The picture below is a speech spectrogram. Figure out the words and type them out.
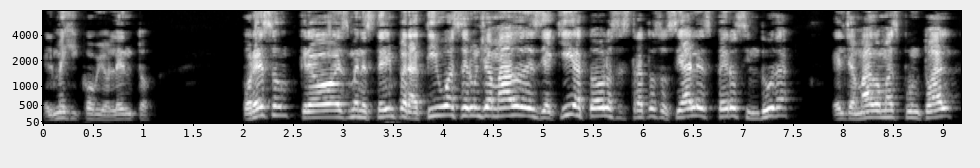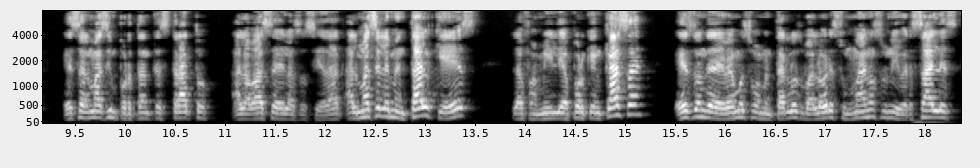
el México violento. Por eso, creo es menester imperativo hacer un llamado desde aquí a todos los estratos sociales, pero sin duda, el llamado más puntual es al más importante estrato, a la base de la sociedad, al más elemental que es la familia, porque en casa es donde debemos fomentar los valores humanos universales,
